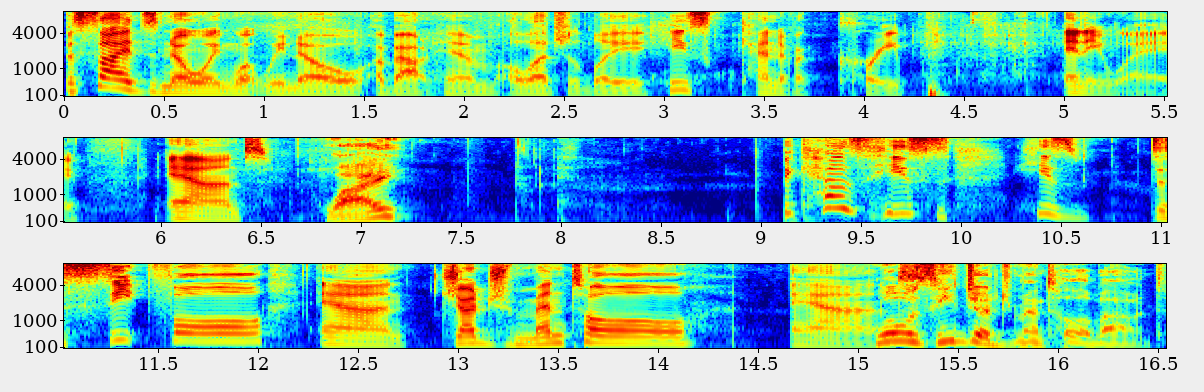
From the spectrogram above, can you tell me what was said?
besides knowing what we know about him allegedly, he's kind of a creep anyway. And why? because he's he's deceitful and judgmental and What was he judgmental about?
